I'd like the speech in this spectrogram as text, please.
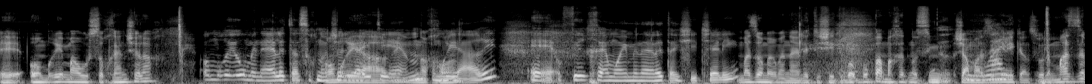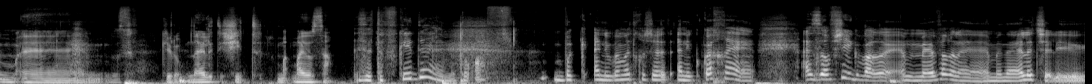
אה, עמרי מה הוא סוכן שלך? עמרי הוא מנהל את הסוכנות שלי ITM, נכון. עמרי יערי, אה, אופיר חמו היא מנהלת האישית שלי. מה זה אומר מנהלת אישית? בוא, בוא פעם אחת נשים שהמאזינים. ייכנסו למה זה אה, כאילו מנהלת אישית מה, מה היא עושה? זה תפקיד אה, מטורף. בק- אני באמת חושבת אני כל כך אה, עזוב שהיא כבר אה, מעבר למנהלת שלי היא,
